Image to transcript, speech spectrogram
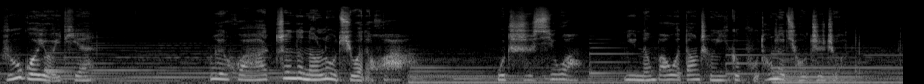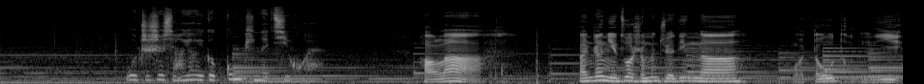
如果有一天，瑞华真的能录取我的话，我只是希望你能把我当成一个普通的求职者。我只是想要一个公平的机会。好啦，反正你做什么决定呢，我都同意。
